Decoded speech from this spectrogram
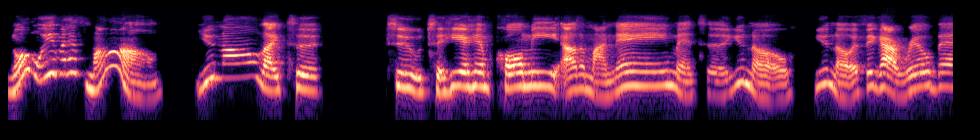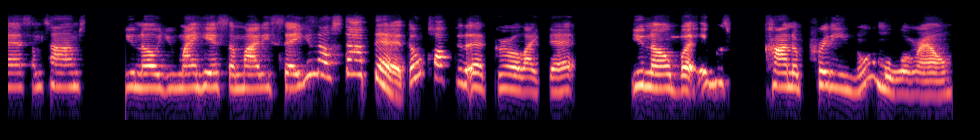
normal, even his mom, you know, like to to to hear him call me out of my name and to, you know, you know, if it got real bad, sometimes, you know, you might hear somebody say, you know, stop that. Don't talk to that girl like that. You know, but it was kind of pretty normal around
